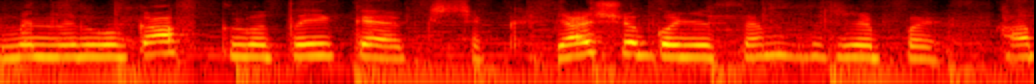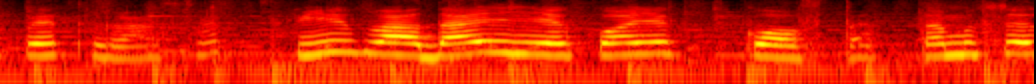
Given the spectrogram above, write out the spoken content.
У мене в руках крутий кексик. Я ще концем зліпив. А прикраса. Співладає якої кофта. Тому це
